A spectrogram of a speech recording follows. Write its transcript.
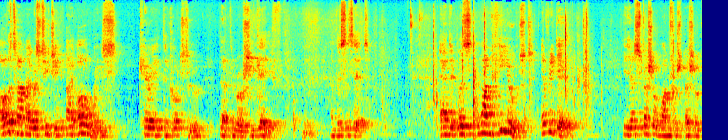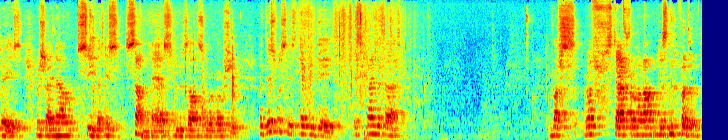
all the time I was teaching, I always carried the kotsu that the Roshi gave me. And this is it. And it was one he used every day. He has a special one for special days, which I now see that his son has, who is also a Roshi. But this was his everyday. It's kind of a rough, rough staff from a mountain, isn't what the,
